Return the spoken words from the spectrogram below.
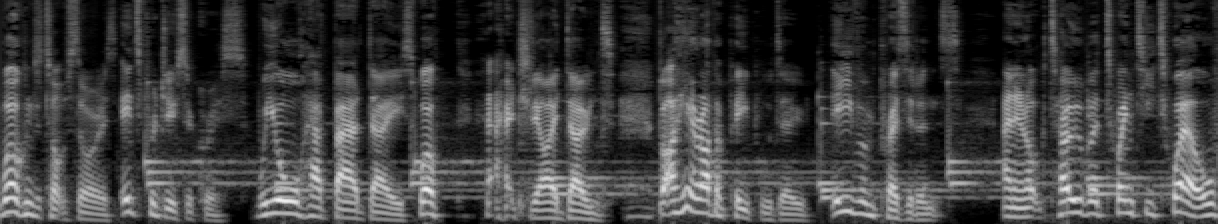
Welcome to Top Stories. It's producer Chris. We all have bad days. Well, actually, I don't. But I hear other people do, even presidents. And in October 2012,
